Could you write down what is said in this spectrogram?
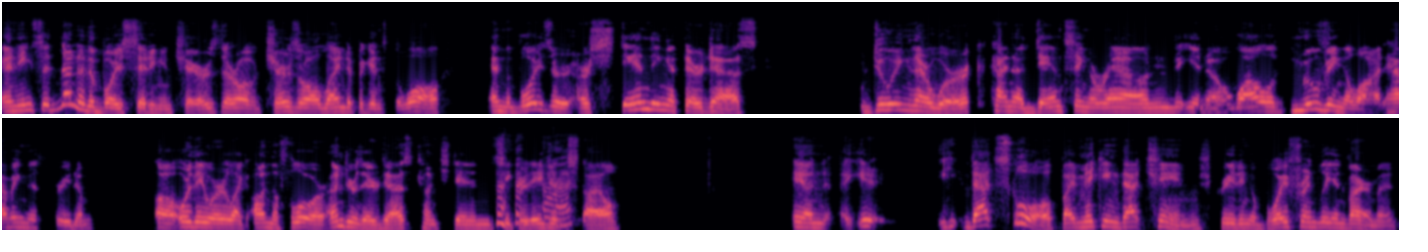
And he said, none of the boys sitting in chairs. They're all chairs are all lined up against the wall, and the boys are are standing at their desk, doing their work, kind of dancing around, you know, while moving a lot, having this freedom. Uh, or they were like on the floor under their desk, hunched in, secret agent style. And it, he, that school, by making that change, creating a boy friendly environment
